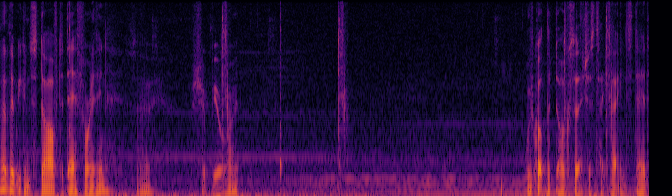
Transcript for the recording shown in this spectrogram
I don't think we can starve to death or anything, so should be alright. We've got the dog, so let's just take that instead.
